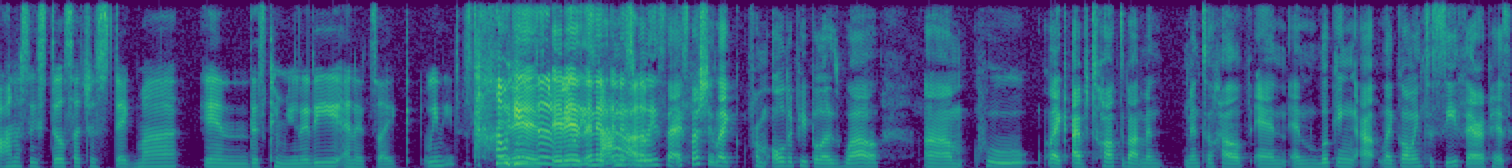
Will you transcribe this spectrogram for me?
honestly still such a stigma in this community, and it's like we need to stop. we It is. to It is, really and, it, and it's really sad, especially like from older people as well, um, who like I've talked about men- mental health and and looking out, like going to see therapists,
